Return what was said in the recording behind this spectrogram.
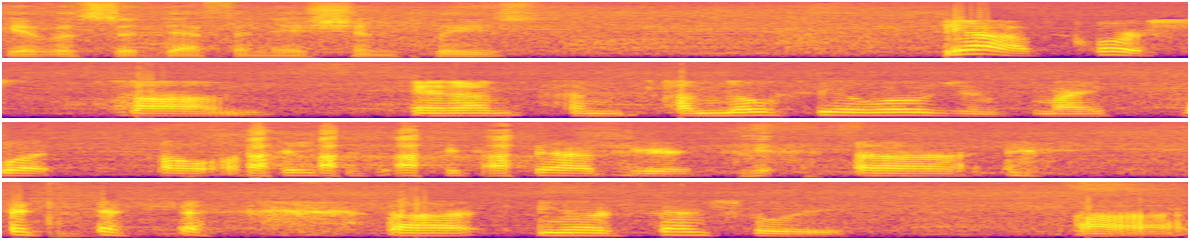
give us a definition, please? Yeah, of course. Um, and I'm, I'm I'm no theologian, Mike, but I'll, I'll take, a, take, a stab here. Uh, you know, essentially, uh,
